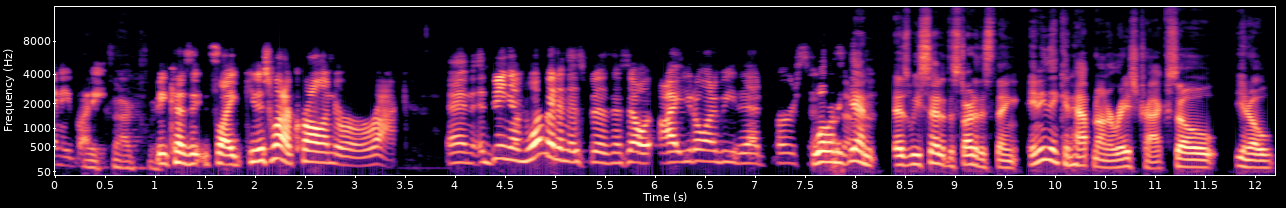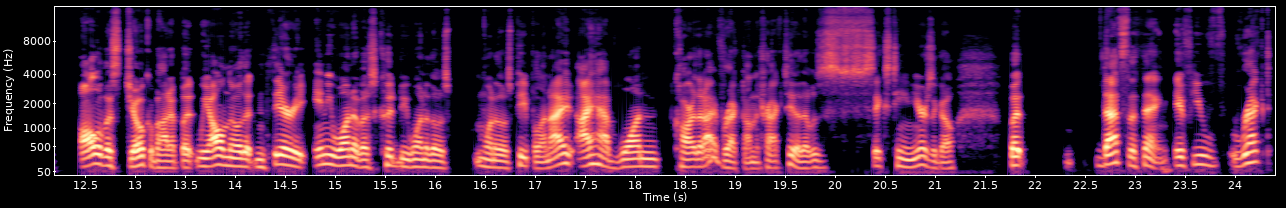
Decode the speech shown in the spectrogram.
anybody exactly because it's like you just want to crawl under a rock. And, and being a woman in this business, oh, I you don't want to be that person. Well, and so- again, as we said at the start of this thing, anything can happen on a racetrack. So, you know, all of us joke about it, but we all know that in theory, any one of us could be one of those one of those people. And I I have one car that I've wrecked on the track too. That was 16 years ago. But that's the thing. If you've wrecked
